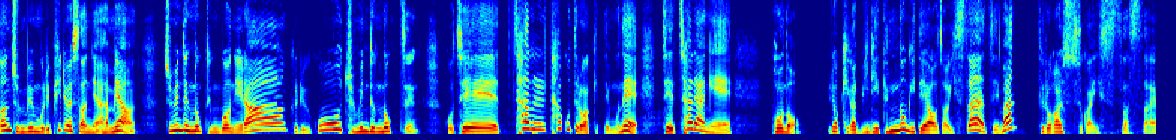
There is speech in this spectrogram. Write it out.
어떤 준비물이 필요했었냐 하면 주민등록 등본이랑 그리고 주민등록증 그제 차를 타고 들어갔기 때문에 제 차량의 번호 이렇게가 미리 등록이 되어져 있어야지만 들어갈 수가 있었어요.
